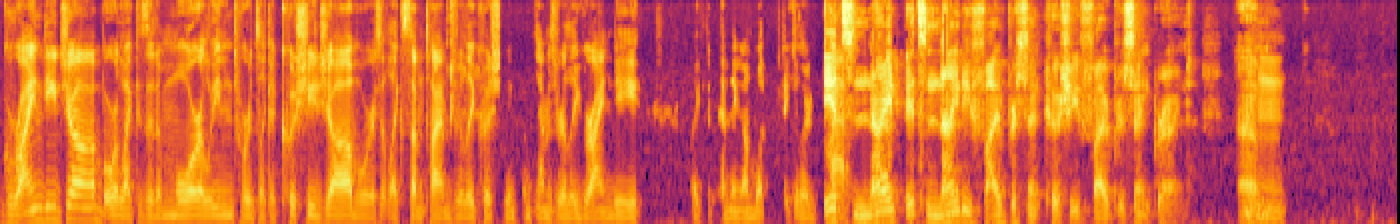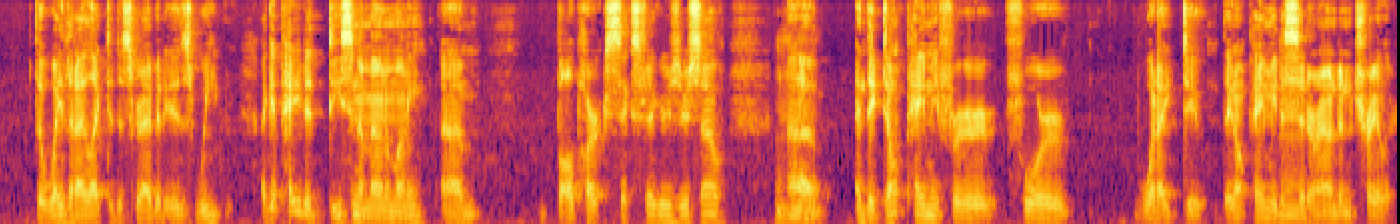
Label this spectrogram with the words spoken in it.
grindy job or like is it a more leaning towards like a cushy job or is it like sometimes really cushy and sometimes really grindy like depending on what particular it's nine it's 95% cushy 5% grind um, mm-hmm. the way that i like to describe it is we i get paid a decent amount of money um, ballpark six figures or so mm-hmm. um, and they don't pay me for for what i do they don't pay me to mm. sit around in a trailer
